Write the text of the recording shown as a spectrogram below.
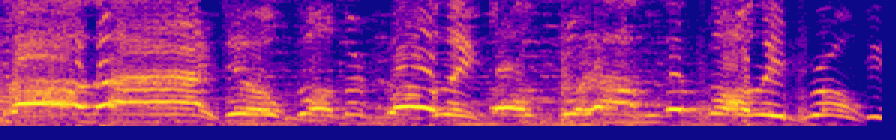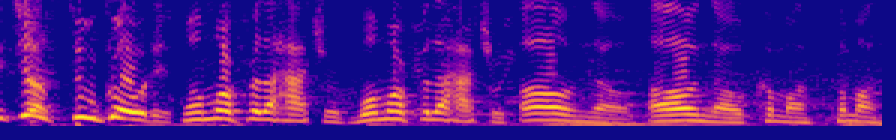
Bony! Two goals for Bony! Goals for us for Bony, bro! He's just too goaded. One more for the hat trick. One more for the hat trick. Oh, no. Oh, no. Come on, come on.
